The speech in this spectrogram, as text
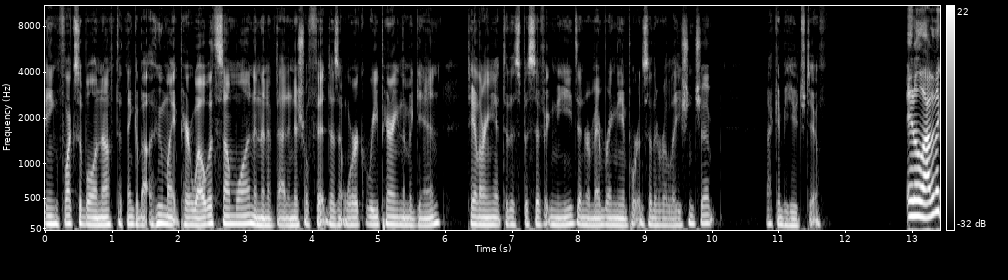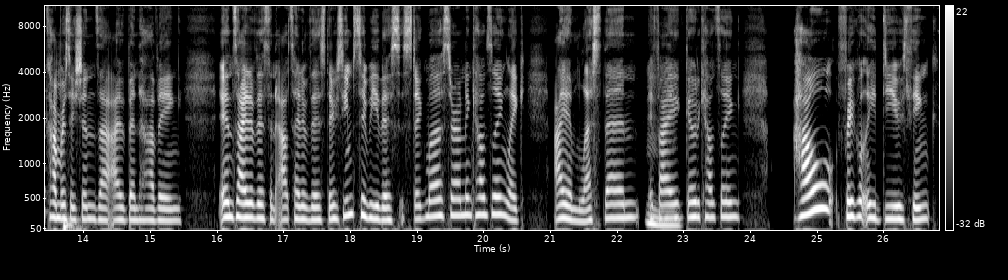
being flexible enough to think about who might pair well with someone, and then if that initial fit doesn't work, repairing them again, tailoring it to the specific needs, and remembering the importance of the relationship, that can be huge too. in a lot of the conversations that I've been having inside of this and outside of this, there seems to be this stigma surrounding counseling. Like, I am less than if I mm-hmm. go to counseling. how frequently do you think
